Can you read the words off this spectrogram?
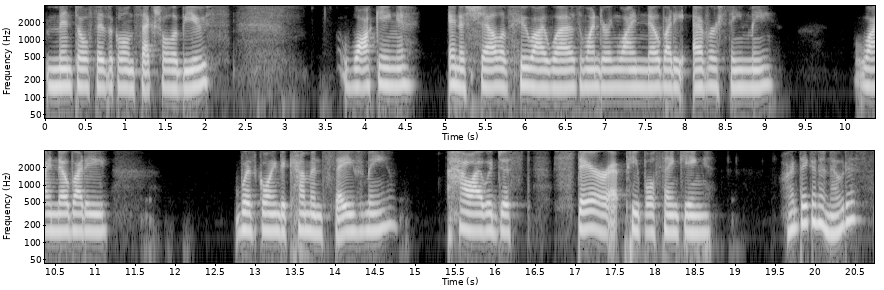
mental, physical, and sexual abuse, walking in a shell of who I was, wondering why nobody ever seen me, why nobody was going to come and save me, how I would just stare at people thinking, aren't they going to notice?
